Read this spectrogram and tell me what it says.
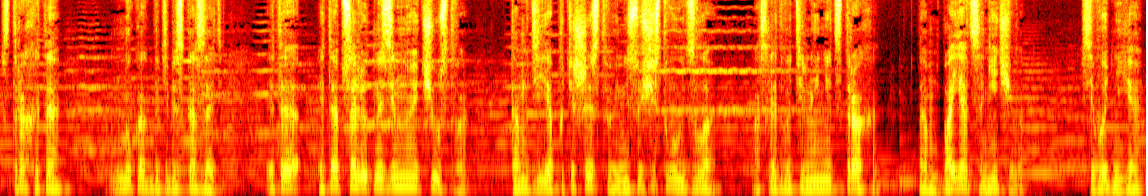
Страх — это... Ну, как бы тебе сказать... Это... Это абсолютно земное чувство. Там, где я путешествую, не существует зла, а следовательно и нет страха. Там бояться нечего. Сегодня я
